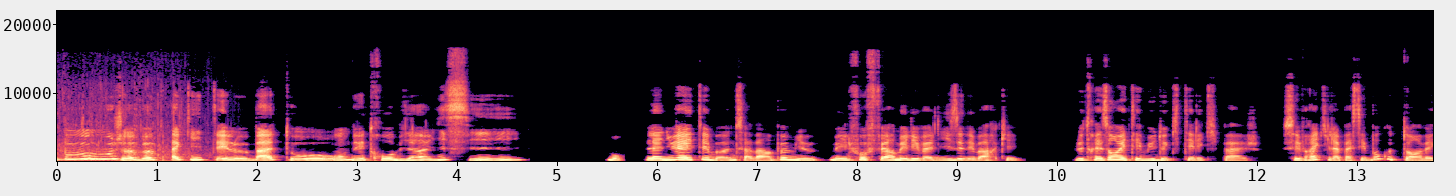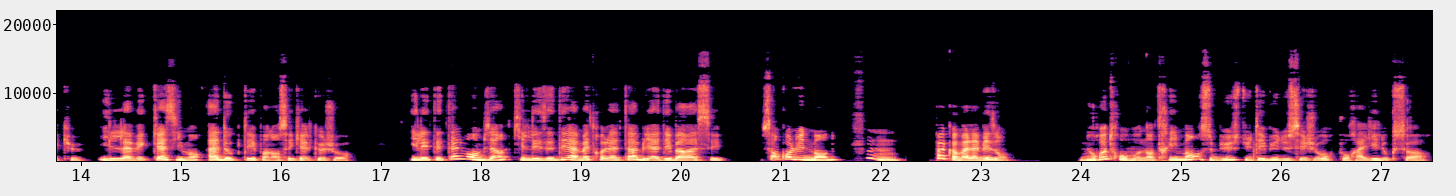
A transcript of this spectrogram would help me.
Bouh, je veux pas quitter le bateau, on est trop bien ici. Bon, la nuit a été bonne, ça va un peu mieux, mais il faut fermer les valises et débarquer. Le trésor est ému de quitter l'équipage. C'est vrai qu'il a passé beaucoup de temps avec eux. Il l'avait quasiment adopté pendant ces quelques jours. Il était tellement bien qu'il les aidait à mettre la table et à débarrasser, sans qu'on lui demande. Hmm, pas comme à la maison. Nous retrouvons notre immense bus du début du séjour pour rallier Luxor.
